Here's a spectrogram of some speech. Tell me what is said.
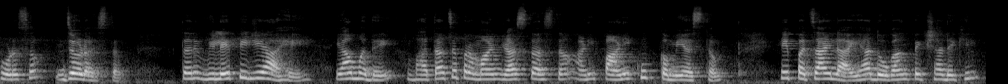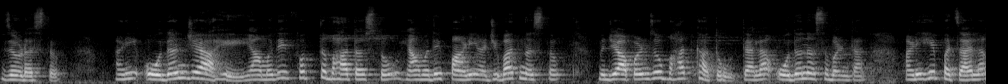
थोडंसं जड असतं. तर विलेपी जे आहे यामध्ये भाताचं प्रमाण जास्त असतं आणि पाणी खूप कमी असतं. हे पचायला ह्या दोघांपेक्षा देखील जड असतं. आणि ओदन जे आहे यामध्ये फक्त भात असतो ह्यामध्ये पाणी अजिबात नसतं. म्हणजे आपण जो भात खातो त्याला ओदन असं म्हणतात आणि हे पचायला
